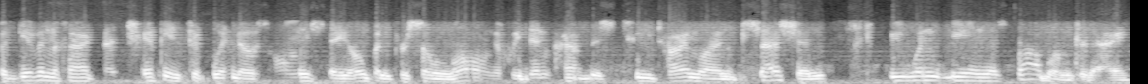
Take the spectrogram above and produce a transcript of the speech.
but given the fact that championship windows only stay open for so long, if we didn't have this two timeline obsession, we wouldn't be in this problem today.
